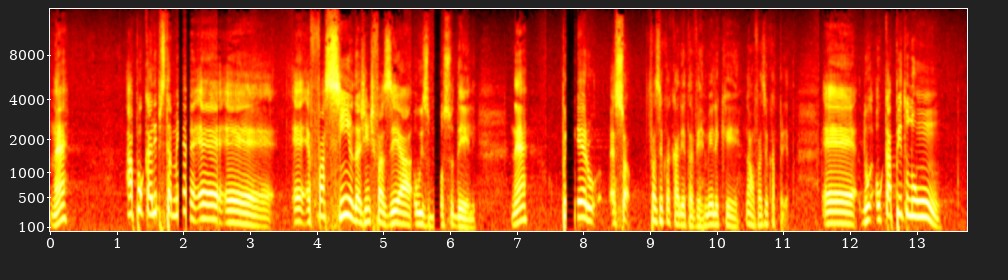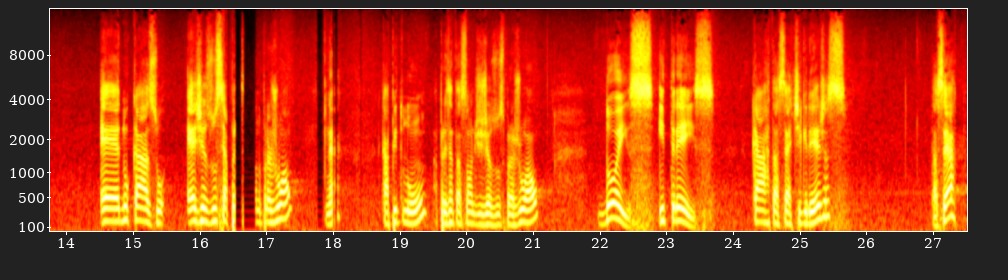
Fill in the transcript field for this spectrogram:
né? Apocalipse também é, é, é, é facinho da gente fazer a, o esboço dele, né? Primeiro, é só fazer com a careta vermelha que... Não, fazer com a preta. É, do, o capítulo 1, é, no caso, é Jesus se apresentando para João, né? Capítulo 1, apresentação de Jesus para João. 2 e 3, carta às sete igrejas. Tá certo?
